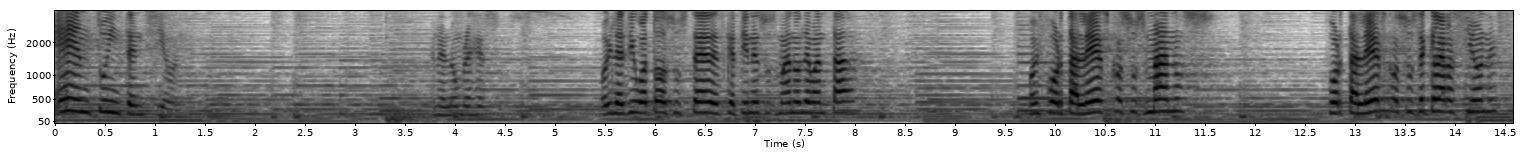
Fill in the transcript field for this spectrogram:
en tu intención. En el nombre de Jesús. Hoy les digo a todos ustedes que tienen sus manos levantadas. Hoy fortalezco sus manos. Fortalezco sus declaraciones.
